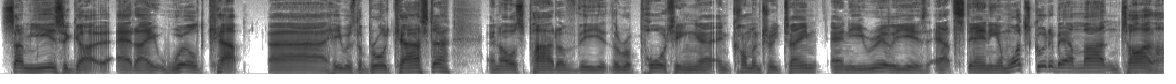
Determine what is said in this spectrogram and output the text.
some years ago at a World Cup. Uh, he was the broadcaster, and I was part of the the reporting uh, and commentary team. And he really is outstanding. And what's good about Martin Tyler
